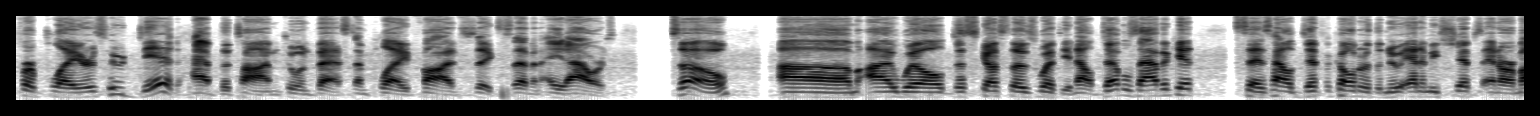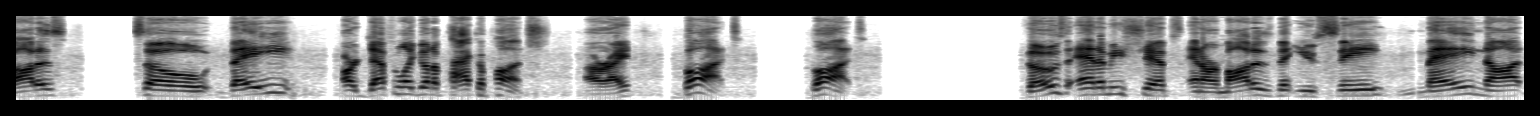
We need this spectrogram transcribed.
for players who did have the time to invest and play five, six, seven, eight hours. So um, I will discuss those with you. Now, Devil's Advocate says how difficult are the new enemy ships and armadas. So they are definitely going to pack a punch, all right? But, but, those enemy ships and armadas that you see may not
